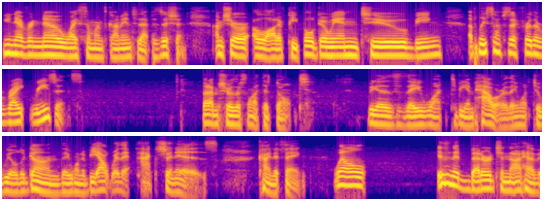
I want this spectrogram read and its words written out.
You never know why someone's gone into that position. I'm sure a lot of people go into being a police officer for the right reasons, but I'm sure there's a lot that don't because they want to be in power. They want to wield a gun. They want to be out where the action is, kind of thing. Well, isn't it better to not have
